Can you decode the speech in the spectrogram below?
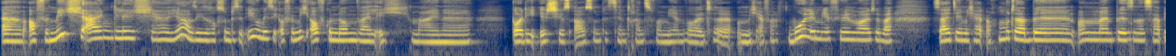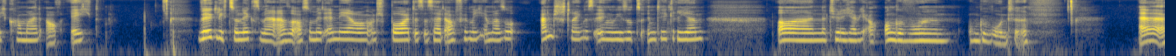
ähm, auch für mich eigentlich, äh, ja, sie ist auch so ein bisschen ego-mäßig auch für mich aufgenommen, weil ich meine Body-Issues auch so ein bisschen transformieren wollte und mich einfach wohl in mir fühlen wollte, weil seitdem ich halt auch Mutter bin und mein Business habe, ich komme halt auch echt wirklich zu nichts mehr. Also auch so mit Ernährung und Sport, das ist halt auch für mich immer so anstrengend, das irgendwie so zu integrieren. Und natürlich habe ich auch ungewohnt, ungewohnte, äh,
